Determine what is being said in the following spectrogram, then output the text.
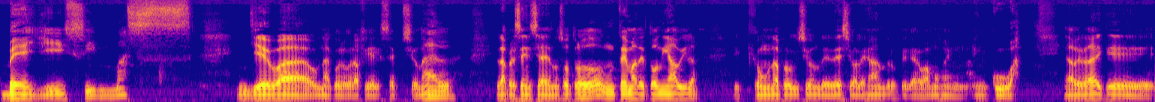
bellísimas, lleva una coreografía excepcional, la presencia de nosotros dos, un tema de Tony Ávila, con una producción de Decio Alejandro que grabamos en, en Cuba. La verdad es que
